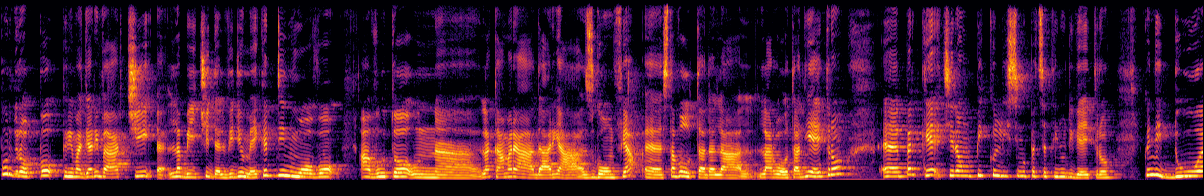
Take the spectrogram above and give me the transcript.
Purtroppo, prima di arrivarci, eh, la bici del videomaker di nuovo ha avuto una, la camera d'aria sgonfia, eh, stavolta dalla la ruota dietro, eh, perché c'era un piccolissimo pezzettino di vetro. Quindi due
